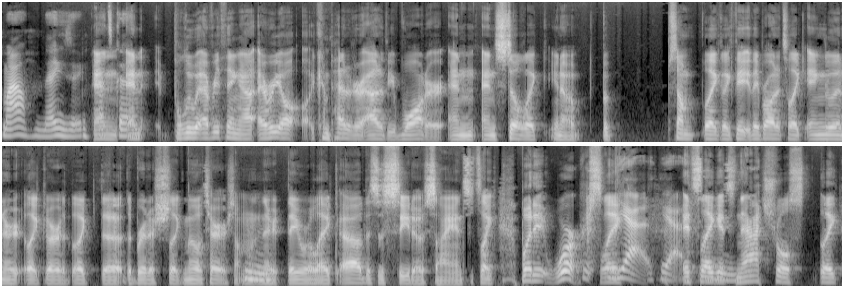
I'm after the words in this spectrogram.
Wow. Amazing. That's and good. and it blew everything out, every uh, competitor out of the water, and and still like you know. b- some like like they, they brought it to like England or like or like the the British like military or something. Mm. And they they were like, oh, this is pseudoscience. It's like, but it works. Like yeah. Yeah. it's like it's Mhm. natural. Like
